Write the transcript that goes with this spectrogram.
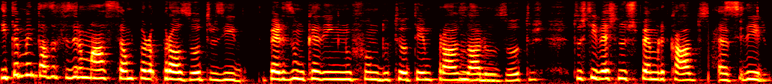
e também estás a fazer uma ação para, para os outros e perdes um bocadinho no fundo do teu tempo para ajudar uhum. os outros. Tu estiveste nos supermercados a sim, pedir.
